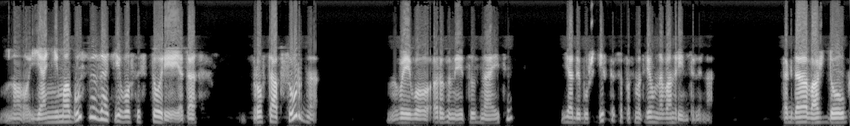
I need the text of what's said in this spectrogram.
но я не могу связать его с историей. Это просто абсурдно. Вы его, разумеется, знаете. Ядыбуш искоса посмотрел на Ван Ринтелена. Тогда ваш долг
